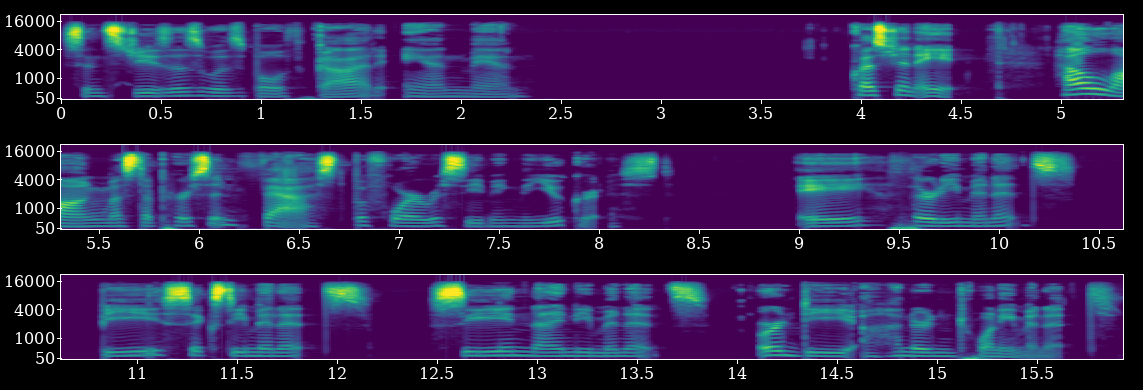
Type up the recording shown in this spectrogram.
since Jesus was both God and man. Question 8. How long must a person fast before receiving the Eucharist? A. 30 minutes, B. 60 minutes, C. 90 minutes, or D. 120 minutes.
